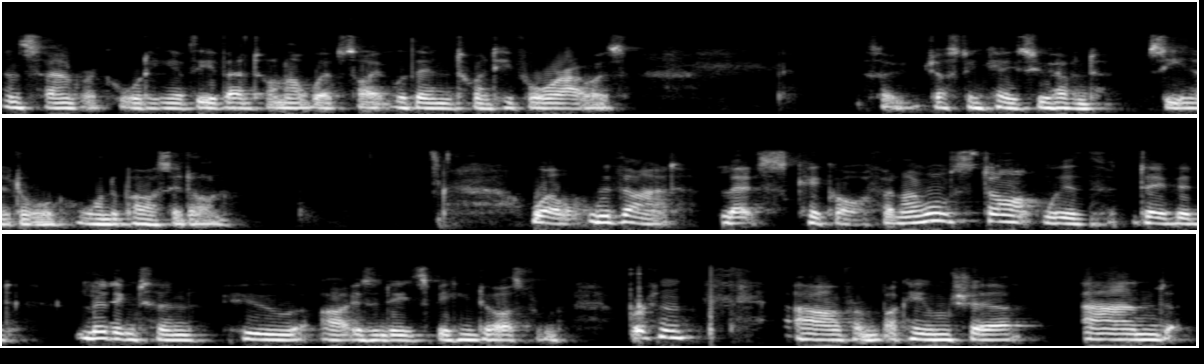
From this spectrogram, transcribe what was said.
and sound recording of the event on our website within 24 hours. So, just in case you haven't seen it or want to pass it on. Well, with that, let's kick off. And I want to start with David Lidington, who uh, is indeed speaking to us from Britain, uh, from Buckinghamshire. And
